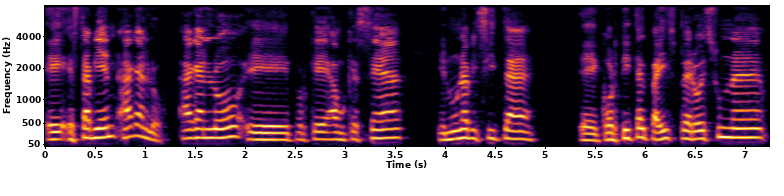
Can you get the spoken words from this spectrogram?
eh, está bien, háganlo, háganlo, eh, porque aunque sea en una visita cortita al país, pero es una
